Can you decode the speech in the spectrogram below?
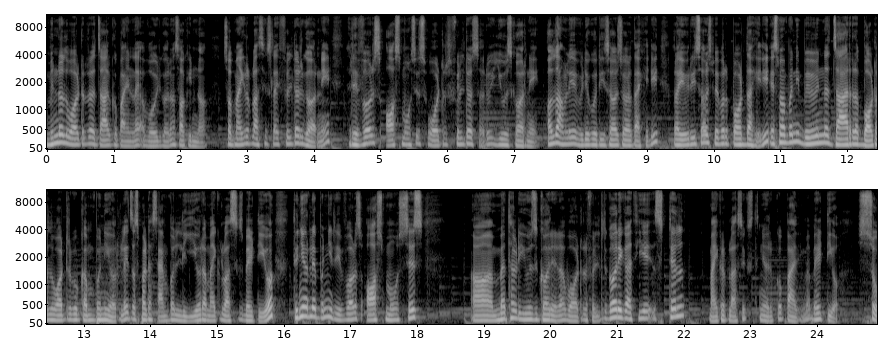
मिनरल वाटर र जारको पानीलाई अभोइड गर्न सकिन्न। सो माइक्रोप्लास्टिक्सलाई फिल्टर गर्ने रिभर्स अस्मोसिस वाटर फिल्टर्सहरू युज गर्ने। अल्दो हामीले यो भिडियोको रिसर्च गर्दाखेरि र यो रिसर्च पेपर पढ्दाखेरि यसमा पनि विभिन्न जार र बोटल वाटरको कम्पनीहरूले जसबाट स्याम्पल लिइयो र माइक्रोप्लास्टिक्स भेटियो तिनीहरूले पनि रिभर्स अस्मोसिस मेथड युज गरेर वाटर फिल्टर गरेका थिए। स्टिल माइक्रोप्लास्टिक्स तिनीहरूको पानीमा भेटियो। So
